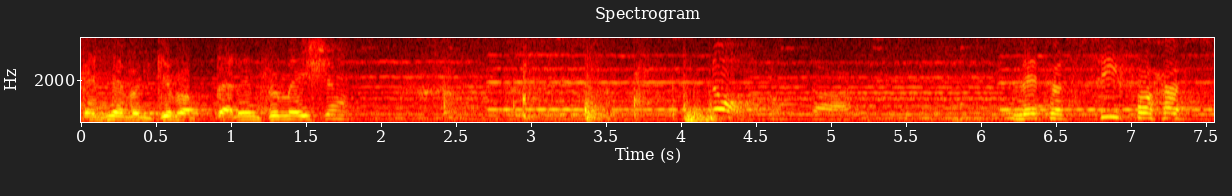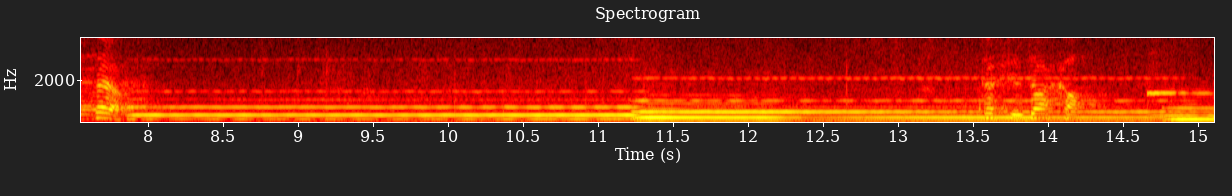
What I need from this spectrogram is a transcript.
They'd never give up that information. No, Star. Let her see for herself. Dr. Zarkov.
